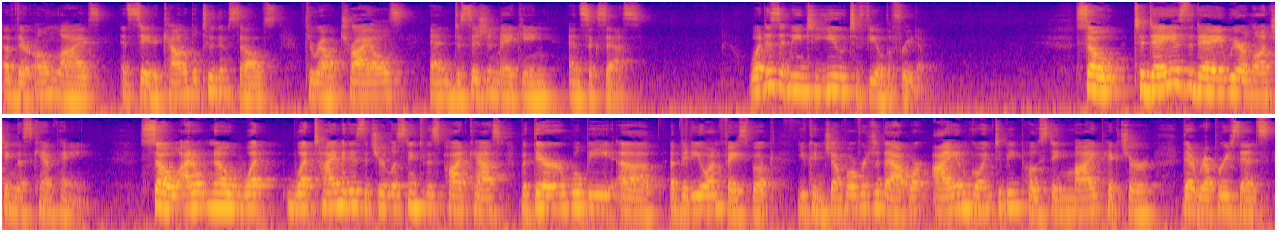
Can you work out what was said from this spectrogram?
of their own lives and stayed accountable to themselves throughout trials and decision making and success. What does it mean to you to feel the freedom? So today is the day we are launching this campaign. So I don't know what what time it is that you're listening to this podcast, but there will be a, a video on Facebook. You can jump over to that where I am going to be posting my picture that represents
